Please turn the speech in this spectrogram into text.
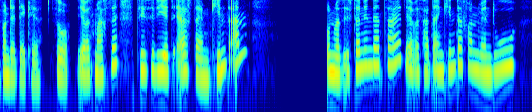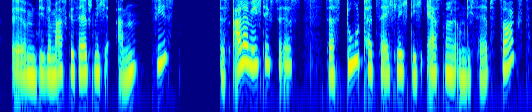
von der Decke. So, ja, was machst du? Ziehst du die jetzt erst deinem Kind an? Und was ist dann in der Zeit? Ja, was hat dein Kind davon, wenn du ähm, diese Maske selbst nicht anziehst? Das Allerwichtigste ist, dass du tatsächlich dich erstmal um dich selbst sorgst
